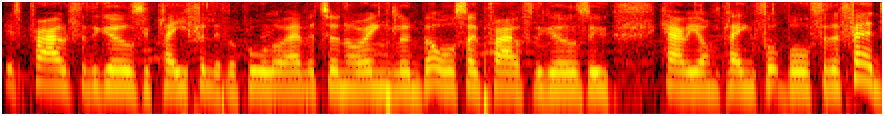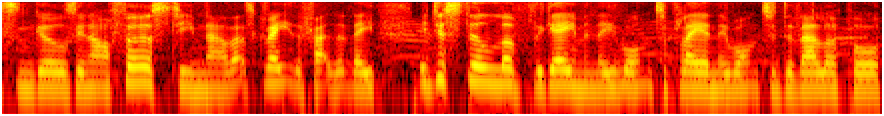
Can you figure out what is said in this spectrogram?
it's proud for the girls who play for Liverpool or Everton or England, but also proud for the girls who carry on playing football for the Feds and girls in our first team now. That's great, the fact that they, they just still love the game and they want to play and they want to develop, or,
